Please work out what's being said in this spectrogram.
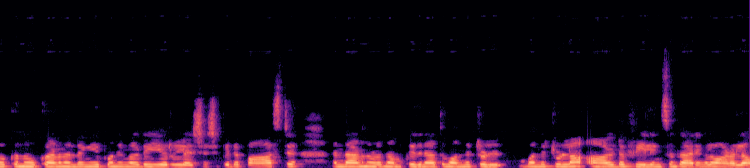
ഒക്കെ നോക്കുകയാണെന്നുണ്ടെങ്കിൽ ഇപ്പോൾ നിങ്ങളുടെ ഈ ഒരു റിലേഷൻഷിപ്പിന്റെ പാസ്റ്റ് എന്താണെന്നുള്ളത് നമുക്ക് ഇതിനകത്ത് വന്നിട്ടുള്ള വന്നിട്ടുള്ള ആളുടെ ഫീലിങ്സും കാര്യങ്ങളും ആണല്ലോ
